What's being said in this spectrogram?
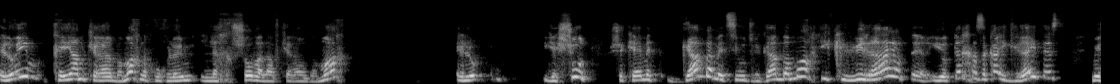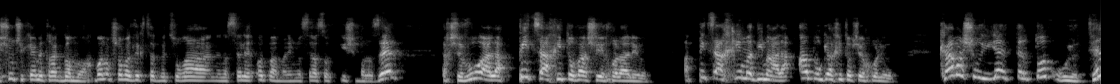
אלוהים קיים כרעיון במוח, אנחנו יכולים לחשוב עליו כרעיון במוח. אלוה... ישות שקיימת גם במציאות וגם במוח, היא קבירה יותר, היא יותר חזקה, היא greatest, מישות שקיימת רק במוח. בואו נחשוב על זה קצת בצורה, ננסה, עוד פעם, אני מנסה לעשות איש ברזל, תחשבו על הפיצה הכי טובה שיכולה להיות. הפיצה הכי מדהימה, על ההמבורגר הכי טוב שיכול להיות. כמה שהוא יהיה יותר טוב, הוא יותר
